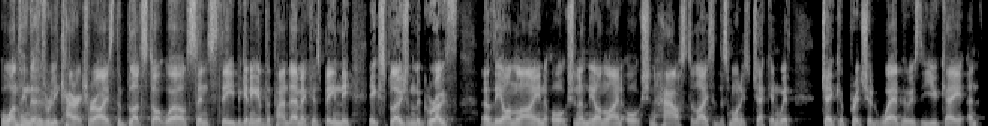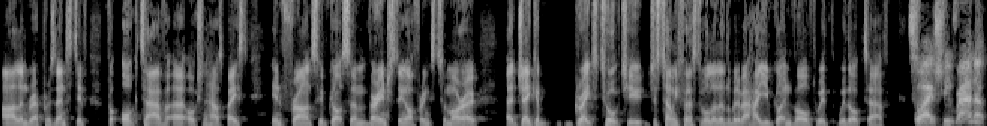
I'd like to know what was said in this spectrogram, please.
Well, one thing that has really characterized the bloodstock world since the beginning of the pandemic has been the explosion, the growth of the online auction and the online auction house. Delighted this morning to check in with Jacob Pritchard Webb, who is the UK and Ireland representative for Auctav uh, Auction House based in France, who've got some very interesting offerings tomorrow. Uh, Jacob, great to talk to you. Just tell me, first of all, a little bit about how you've got involved with, with Auctav. So I actually ran up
